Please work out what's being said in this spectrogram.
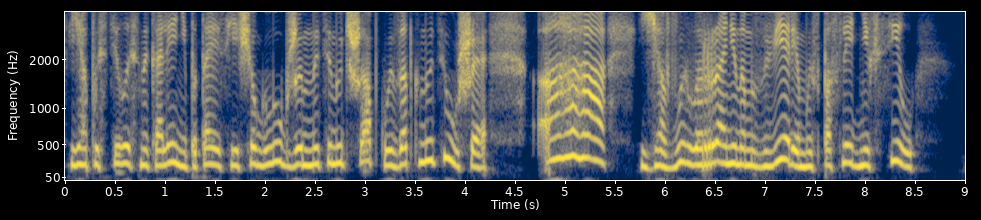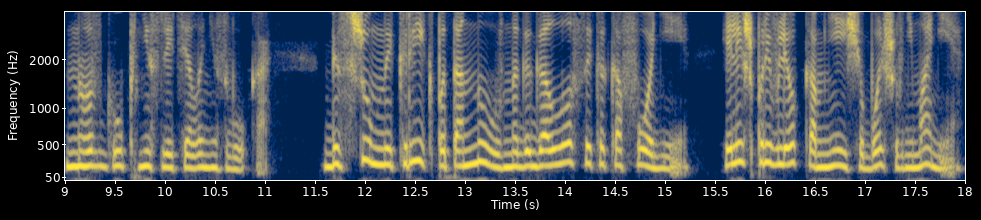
Я опустилась на колени, пытаясь еще глубже натянуть шапку и заткнуть уши. -а, -а Я выла раненым зверем из последних сил, но с губ не слетело ни звука. Бесшумный крик потонул в многоголосой какофонии и лишь привлек ко мне еще больше внимания.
